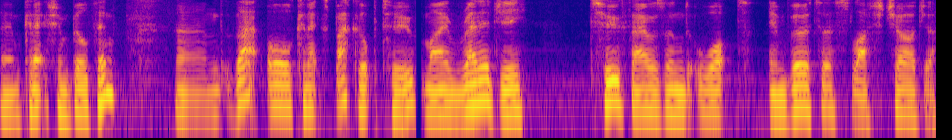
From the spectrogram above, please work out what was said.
um, connection built in and that all connects back up to my Renogy 2000 watt inverter slash charger.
